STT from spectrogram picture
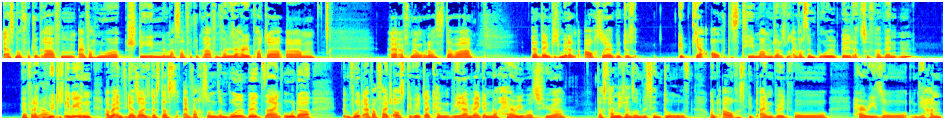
erstmal Fotografen einfach nur stehen, eine Masse an Fotografen von dieser Harry Potter ähm, Eröffnung oder was es da war, da denke ich mir dann auch so, ja gut, das gibt ja auch das Thema im Journalismus einfach Symbolbilder zu verwenden. Wäre vielleicht Ja. nicht nötig gewesen, aber entweder sollte das das einfach so ein Symbolbild sein oder wurde einfach falsch ausgewählt. Da kennt weder Meghan noch Harry was für. Das fand ich dann so ein bisschen doof. Und auch, es gibt ein Bild, wo Harry so die Hand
